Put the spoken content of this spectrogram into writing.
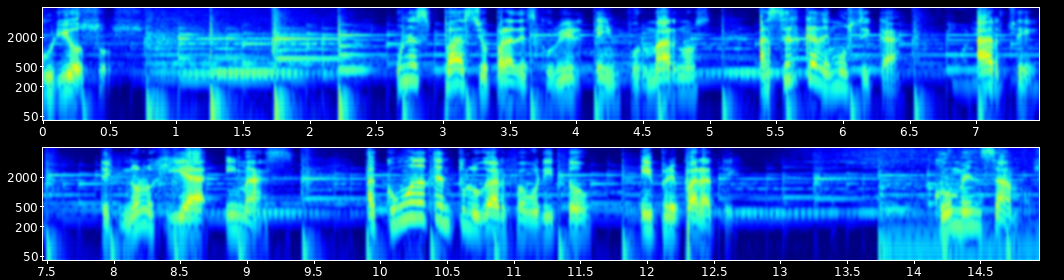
Curiosos. Un espacio para descubrir e informarnos acerca de música, arte, tecnología y más. Acomódate en tu lugar favorito y prepárate. Comenzamos.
